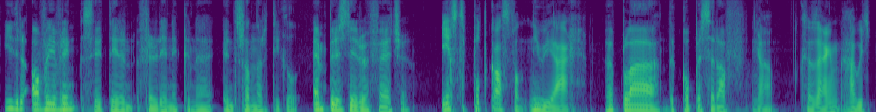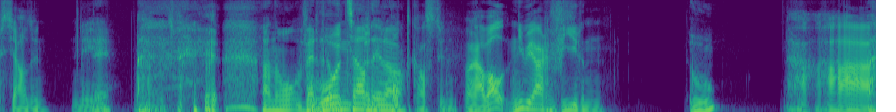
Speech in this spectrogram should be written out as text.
Iedere aflevering selecteren Freddy en ik een eh, interessant artikel en presenteren we een feitje. Eerste podcast van het nieuwe jaar. Hupla, de kop is eraf. Ja, ik zou zeggen, gaan we iets speciaals doen? Nee. Nee. gewoon verder op Gewoon hetzelfde een podcast doen. We gaan wel het nieuwe jaar vieren. Hoe? Haha.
